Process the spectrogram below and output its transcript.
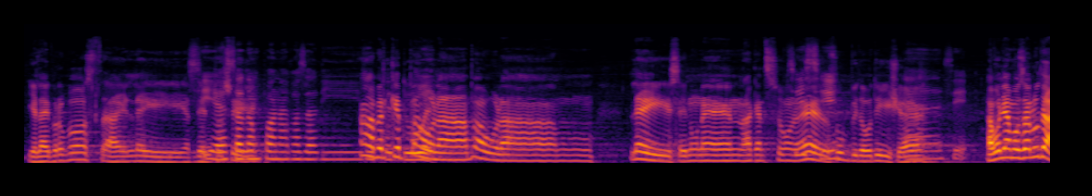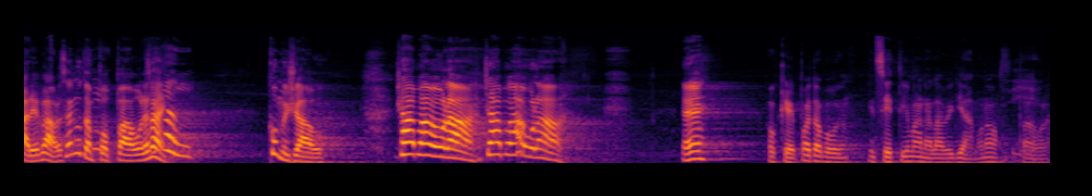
Gliel'hai proposta e lei ha Sì, detto è sì? stata un po' una cosa di Ah, perché. Paola, Paola, mh, lei se non è una canzone, Sì, eh, sì. subito lo dice. eh? Eh, sì. La vogliamo salutare Paola? Saluta un po' Paola, dai. Ciao. Come ciao? Ciao Paola, ciao Paola. Eh? Ok, poi dopo in settimana la vediamo, no? Paola.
